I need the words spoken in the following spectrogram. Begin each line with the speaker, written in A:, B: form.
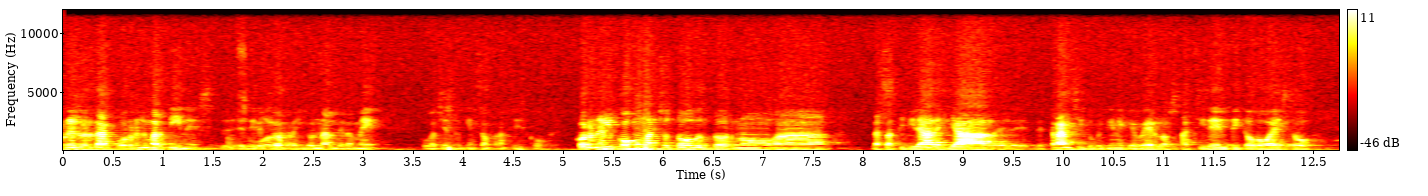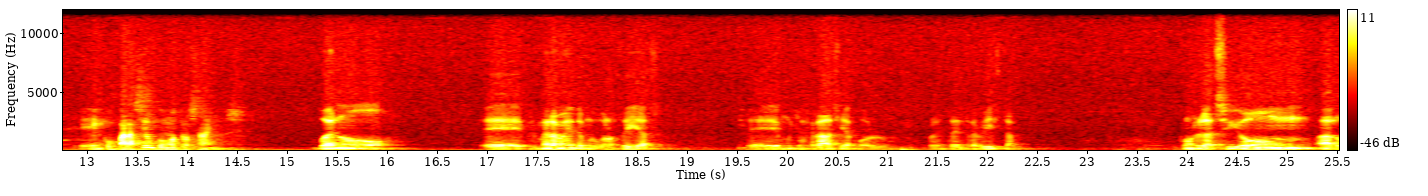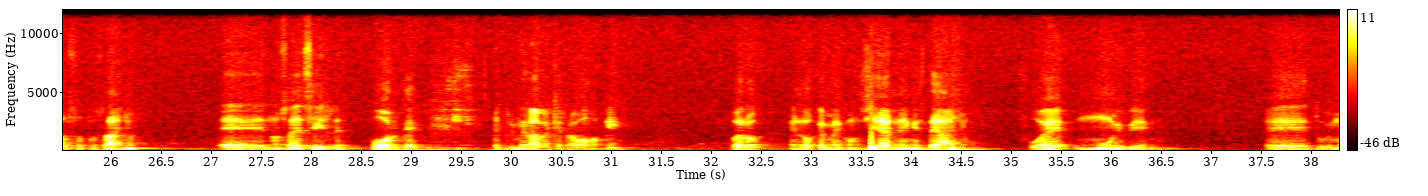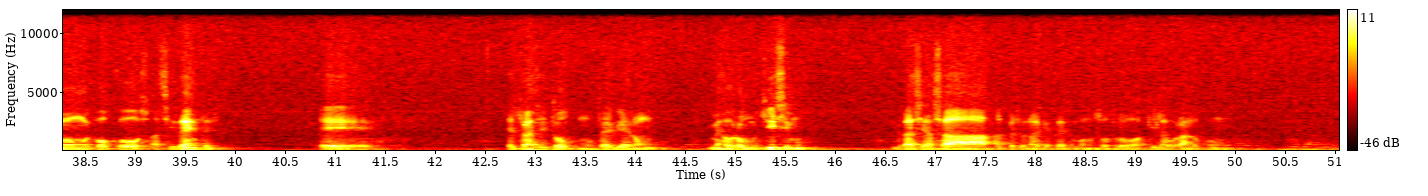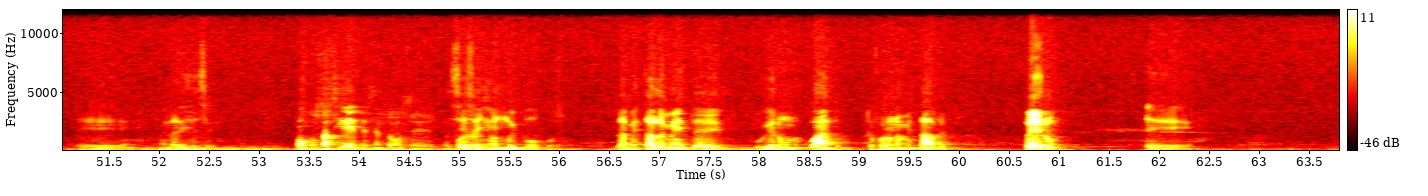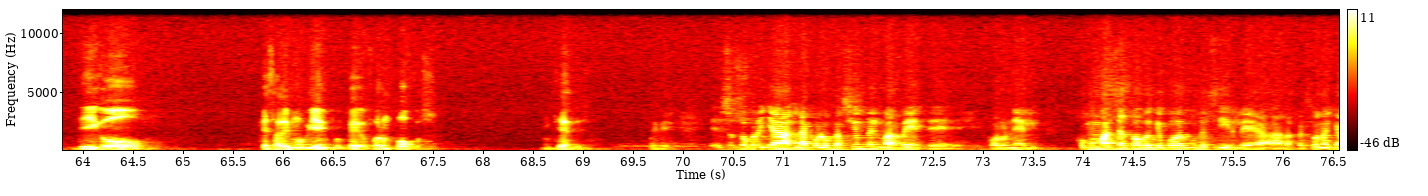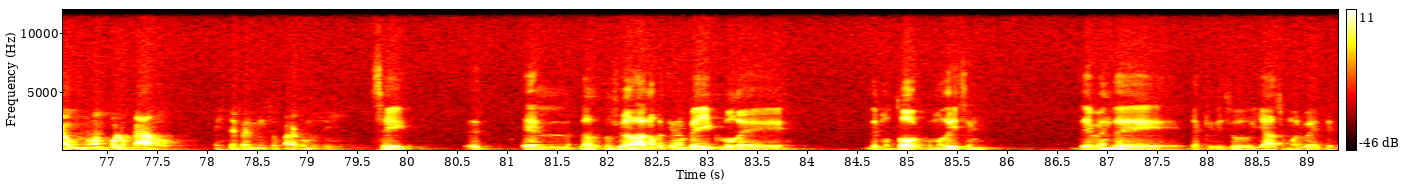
A: Coronel, ¿verdad? Coronel Martínez, el director regional de la ME, con asiento aquí en San Francisco. Coronel, ¿cómo marchó todo en torno a las actividades ya de, tránsito que tiene que ver, los accidentes y todo esto, en comparación con otros años?
B: Bueno, eh, primeramente muy buenos días. Eh, muchas gracias por, por esta entrevista. Con relación a los otros años, eh, no sé decirle porque es primera vez que trabajo aquí, pero en lo que me concierne en este año fue muy bien. Eh, tuvimos muy pocos accidentes, eh, el tránsito, como ustedes vieron, mejoró muchísimo, gracias al personal que tenemos nosotros aquí laborando con, en la DGC.
A: ¿Pocos accidentes entonces?
B: Sí, señor, muy pocos. Lamentablemente hubieron unos cuantos que fueron lamentables, pero eh, digo que salimos bien porque fueron pocos, ¿entiendes?
A: Muy bien. Eso sobre ya la colocación del marbete, coronel, ¿cómo marcha todo y qué podemos decirle a las personas que aún no han colocado este permiso para conducir?
B: Sí, eh, los, ciudadanos que tienen vehículos de, de motor, como dicen, deben de, adquirir su, ya su malvete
